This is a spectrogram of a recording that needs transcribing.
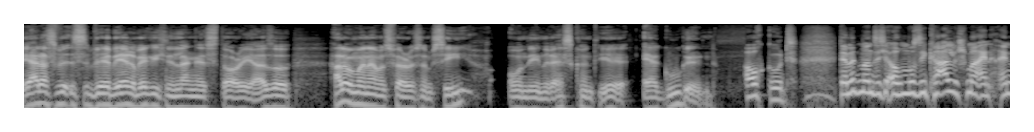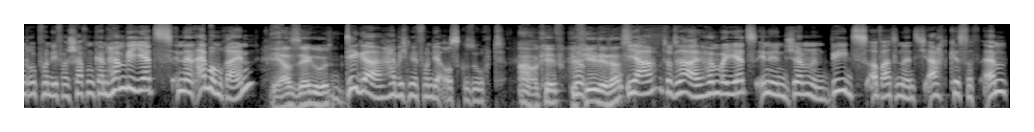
Ja, das ist, wär- wäre wirklich eine lange Story. Also, hallo, mein Name ist Ferris MC und den Rest könnt ihr ergoogeln. Auch gut. Damit man sich auch musikalisch mal einen Eindruck von dir verschaffen kann, hören wir jetzt in dein Album rein. Ja, sehr gut. Digger habe ich mir von dir ausgesucht. Ah, okay. Gefiel dir das? Ja, total. Hören wir jetzt in den German Beats auf 98.8 Kiss of M.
